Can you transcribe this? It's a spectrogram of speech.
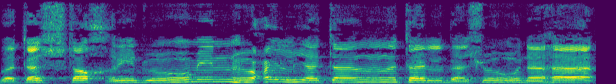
وتستخرجوا منه حلية تلبسونها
